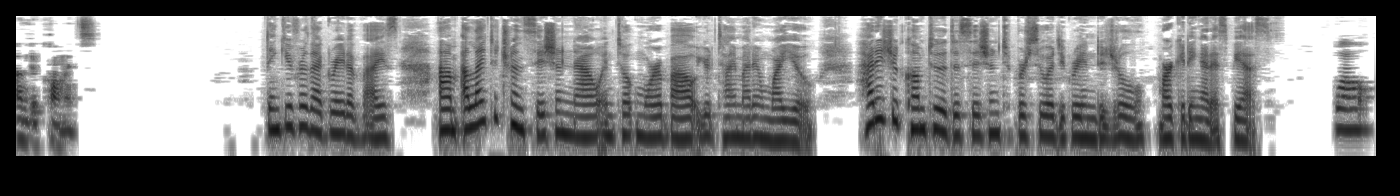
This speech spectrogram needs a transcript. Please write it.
and their comments. Thank you for that great advice. Um, I'd like to transition now and talk more about your time at NYU. How did you come to the decision to pursue a degree in digital marketing at SPS? Well,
